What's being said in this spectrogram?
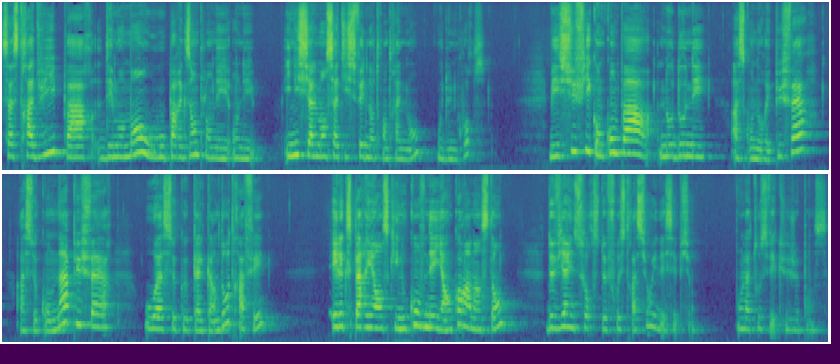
ça se traduit par des moments où, par exemple, on est, on est initialement satisfait de notre entraînement ou d'une course, mais il suffit qu'on compare nos données à ce qu'on aurait pu faire, à ce qu'on a pu faire ou à ce que quelqu'un d'autre a fait, et l'expérience qui nous convenait il y a encore un instant devient une source de frustration et déception. On l'a tous vécu, je pense.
